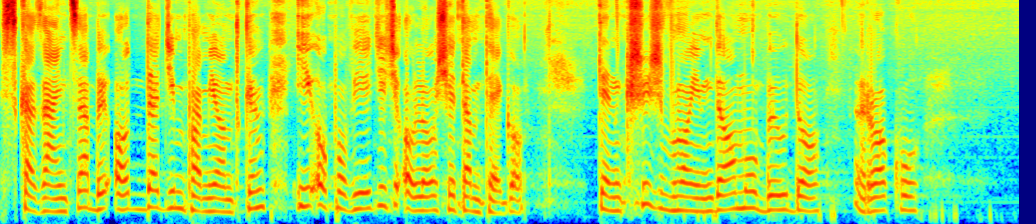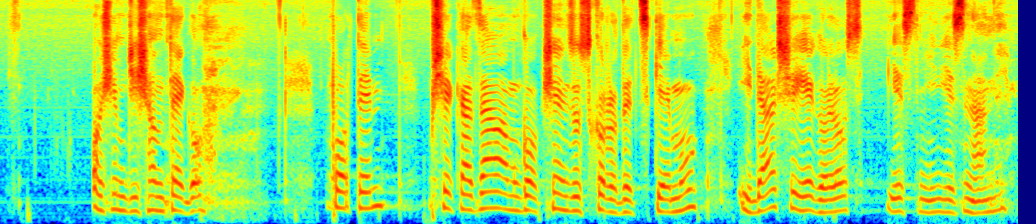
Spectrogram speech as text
skazańca, by oddać im pamiątkę i opowiedzieć o losie tamtego. Ten krzyż w moim domu był do roku 80. Potem przekazałam go księdzu Skorodeckiemu i dalszy jego los jest mi nieznany.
